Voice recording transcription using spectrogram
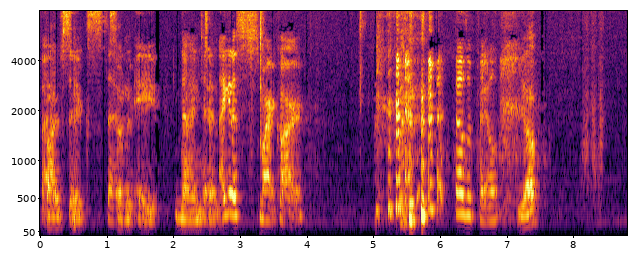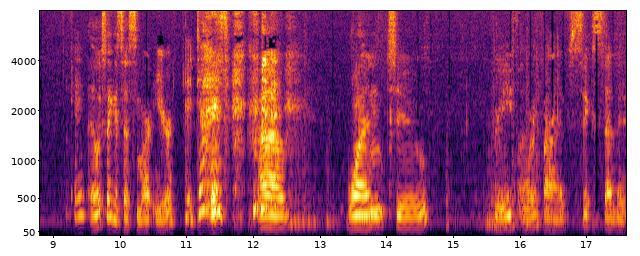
five, six, seven, eight, nine, nine, ten. ten. I get a smart car. that was a fail. Yep. Okay. It looks like it says smart ear. It does. Um, one, two, three, four, five, six, seven,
